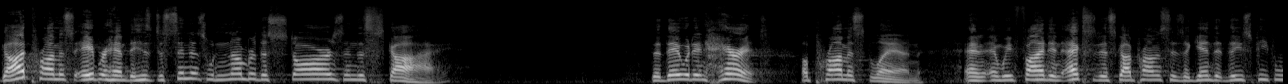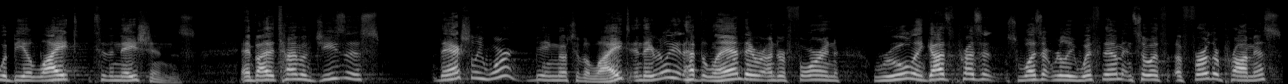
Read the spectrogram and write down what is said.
God promised Abraham that his descendants would number the stars in the sky, that they would inherit a promised land. And, and we find in Exodus, God promises again that these people would be a light to the nations. And by the time of Jesus, they actually weren't being much of a light, and they really didn't have the land. They were under foreign rule, and God's presence wasn't really with them. And so, a, a further promise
